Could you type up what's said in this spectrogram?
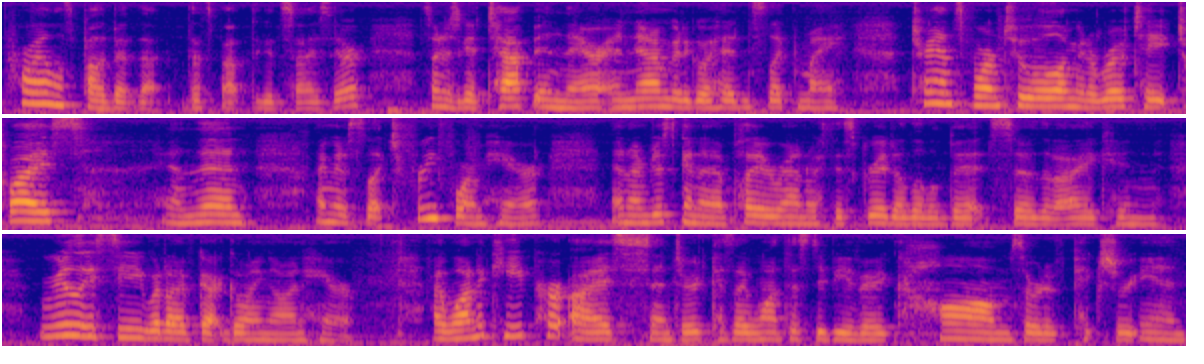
Probably about that. That's about the good size there. So I'm just going to tap in there and now I'm going to go ahead and select my transform tool. I'm going to rotate twice and then I'm going to select freeform here and I'm just going to play around with this grid a little bit so that I can really see what I've got going on here. I want to keep her eyes centered because I want this to be a very calm sort of picture in,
